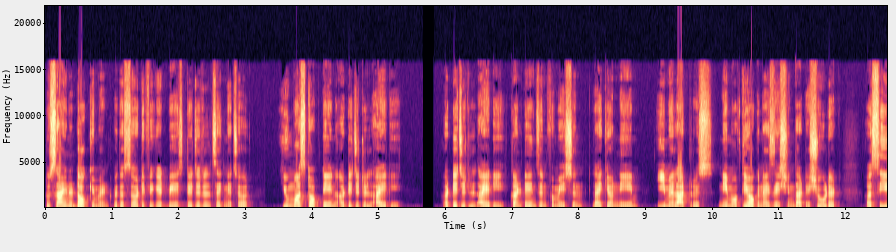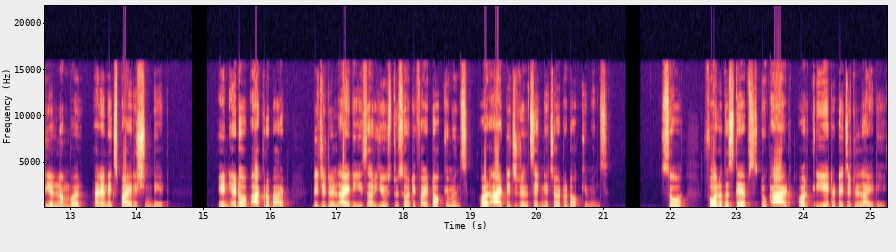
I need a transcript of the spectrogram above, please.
To sign a document with a certificate-based digital signature, you must obtain a digital ID. A digital ID contains information like your name, email address, name of the organization that issued it, a serial number, and an expiration date. In Adobe Acrobat, digital IDs are used to certify documents or add digital signature to documents. So, follow the steps to add or create a digital ID.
